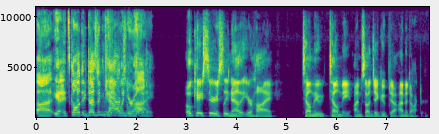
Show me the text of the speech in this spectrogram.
Uh, yeah, it's called It think that should Doesn't Count When You're title. High. okay, seriously, now that you're high, tell me, tell me, I'm Sanjay Gupta. I'm a doctor.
